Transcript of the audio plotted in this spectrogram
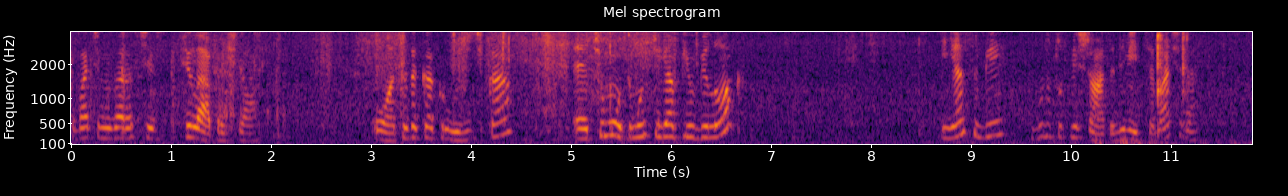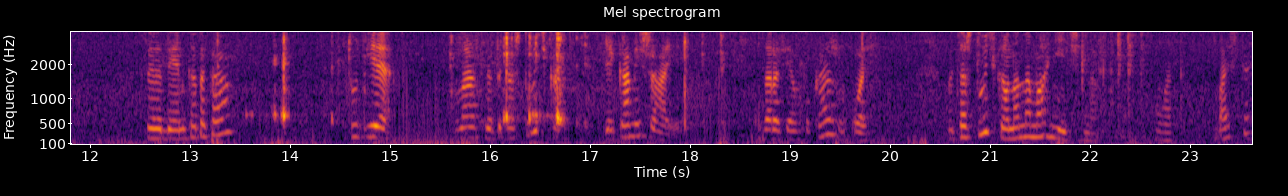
Побачимо зараз, чи ціла прийшла. О, це така кружечка. Е, Чому? Тому що я п'ю білок, і я собі буду тут мішати. Дивіться, бачите? Серединка така. Тут є, власне, така штучка, яка мішає. Зараз я вам покажу. Ось. Оця штучка, вона намагнічена. От, бачите?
